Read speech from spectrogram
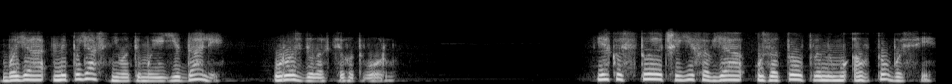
бо я не пояснюватиму її далі у розділах цього твору. Якось стоячи їхав я у затопленому автобусі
